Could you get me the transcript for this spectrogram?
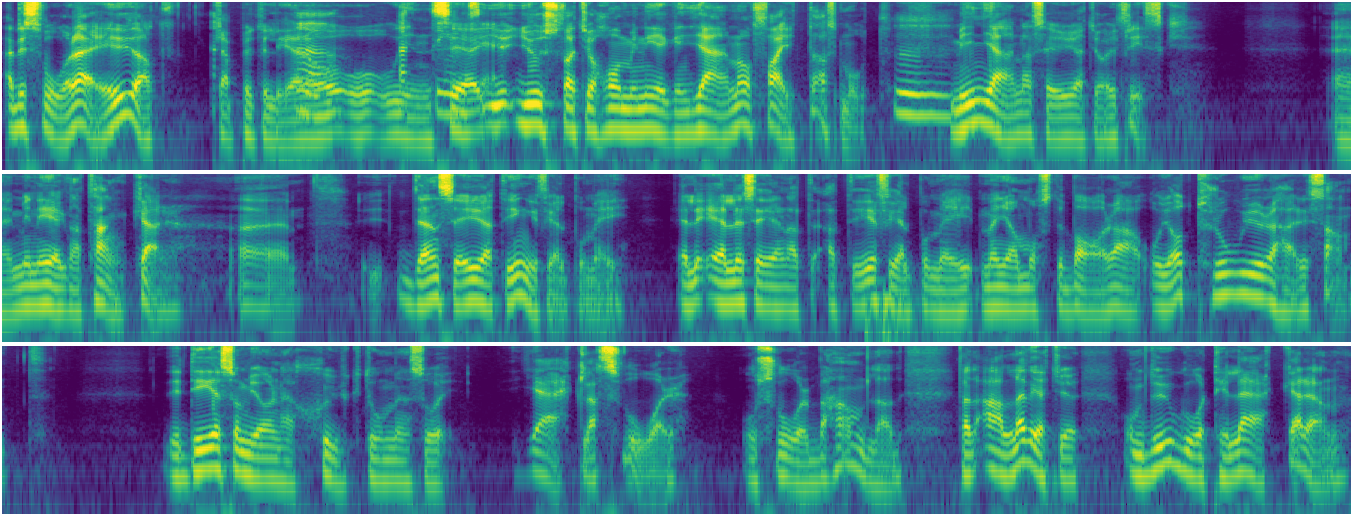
Det svåra är ju att kapitulera ja, och, och inse, inse, just för att jag har min egen hjärna att fightas mot. Mm. Min hjärna säger ju att jag är frisk. Eh, mina egna tankar. Eh, den säger ju att det är inget fel på mig. Eller, eller säger den att, att det är fel på mig men jag måste bara. Och jag tror ju det här är sant. Det är det som gör den här sjukdomen så jäkla svår och svårbehandlad. För att alla vet ju, om du går till läkaren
